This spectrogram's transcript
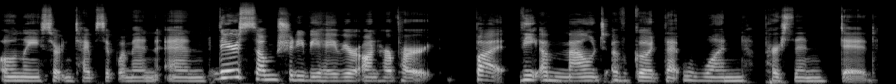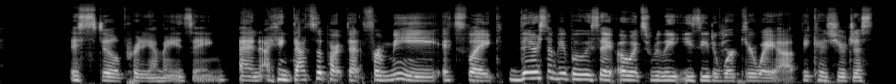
only certain types of women. And there's some shitty behavior on her part, but the amount of good that one person did is still pretty amazing. And I think that's the part that for me, it's like there's some people who say, oh, it's really easy to work your way up because you're just,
